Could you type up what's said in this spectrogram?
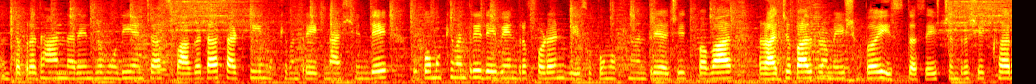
पंतप्रधान नरेंद्र मोदी यांच्या स्वागतासाठी मुख्यमंत्री एकनाथ शिंदे उपमुख्यमंत्री देवेंद्र फडणवीस उपमुख्यमंत्री अजित पवार राज्यपाल रमेश बैस तसेच चंद्रशेखर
